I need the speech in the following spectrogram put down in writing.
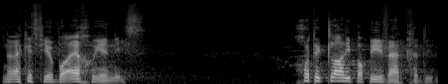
Nou ek het vir jou baie goeie nuus. God het klaar die papierwerk gedoen.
